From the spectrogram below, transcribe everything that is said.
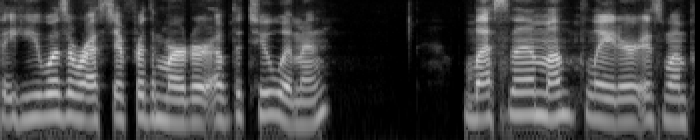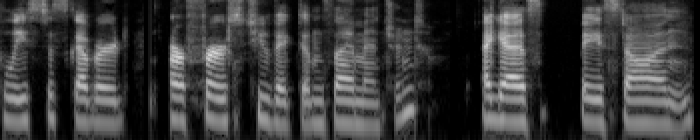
he was arrested for the murder of the two women. Less than a month later is when police discovered our first two victims that I mentioned. I guess based on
